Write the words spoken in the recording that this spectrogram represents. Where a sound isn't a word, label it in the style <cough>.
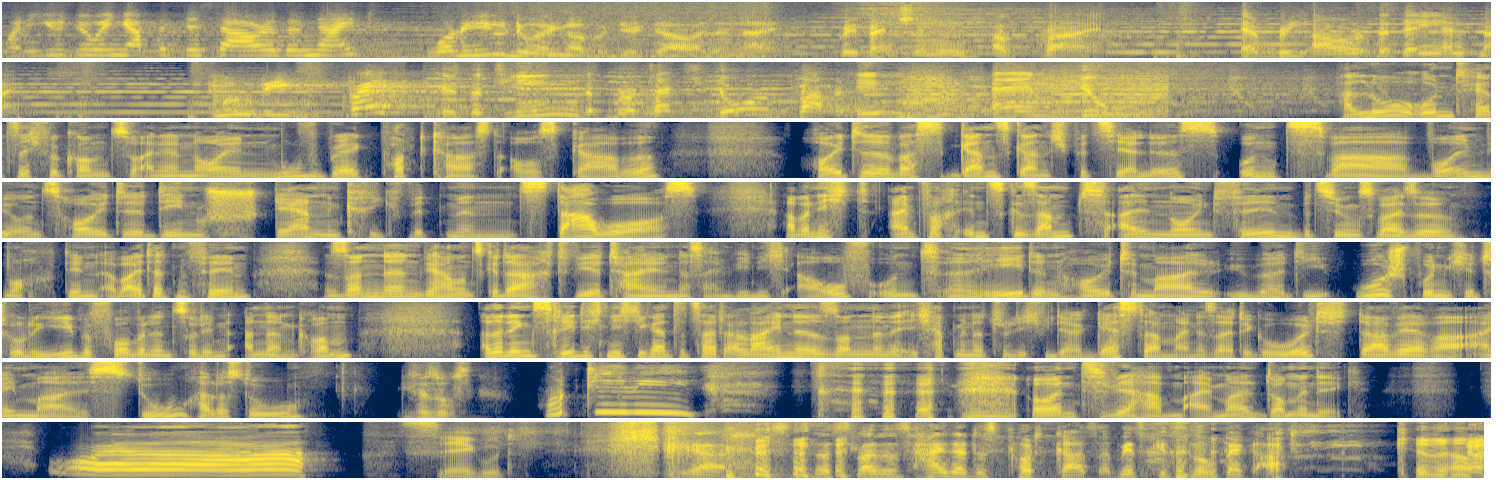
What are you doing up at this hour of the night? What are you doing up at this hour of the night? Prevention of crime. Every hour of the day and night. Movie. Break! Is the team that protects your property and you. Hallo und herzlich willkommen zu einer neuen Movie Break Podcast Ausgabe. Heute was ganz, ganz Spezielles. Und zwar wollen wir uns heute den Sternenkrieg widmen. Star Wars. Aber nicht einfach insgesamt allen neuen Filmen, beziehungsweise noch den erweiterten Film, sondern wir haben uns gedacht, wir teilen das ein wenig auf und reden heute mal über die ursprüngliche Trilogie, bevor wir dann zu den anderen kommen. Allerdings rede ich nicht die ganze Zeit alleine, sondern ich habe mir natürlich wieder Gäste an meine Seite geholt. Da wäre einmal Stu. Hallo Stu. Ich versuch's. Houdini! <laughs> und wir haben einmal Dominik. Sehr gut. Ja, das, das war das Highlight des Podcasts. Aber jetzt geht's noch bergab. <laughs> Genau.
